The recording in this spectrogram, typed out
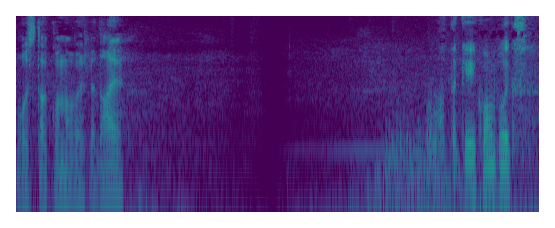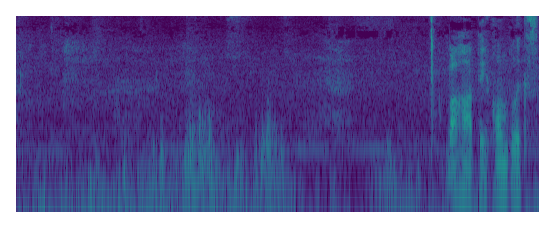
Ось так воно виглядає. Ось такий комплекс. Багатий комплекс.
